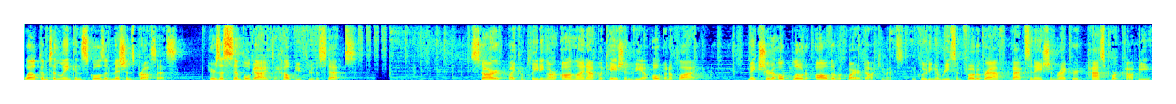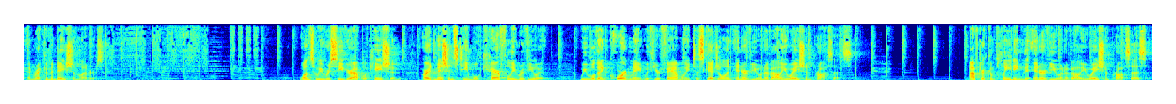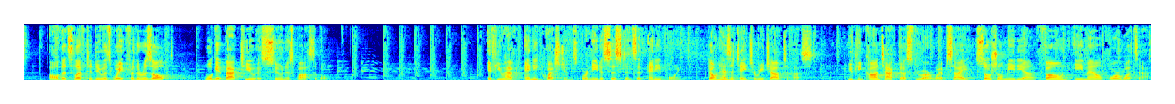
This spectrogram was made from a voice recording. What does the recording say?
Welcome to Lincoln School's admissions process. Here's a simple guide to help you through the steps. Start by completing our online application via Open Apply. Make sure to upload all the required documents, including a recent photograph, vaccination record, passport copy, and recommendation letters. Once we receive your application, our admissions team will carefully review it. We will then coordinate with your family to schedule an interview and evaluation process. After completing the interview and evaluation process, all that's left to do is wait for the result. We'll get back to you as soon as possible. If you have any questions or need assistance at any point, don't hesitate to reach out to us. You can contact us through our website, social media, phone, email, or WhatsApp.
